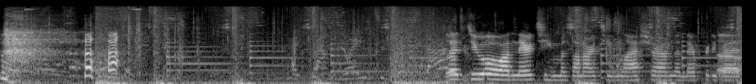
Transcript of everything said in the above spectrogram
That duo on their team was on our team last round, and they're pretty Uh, bad.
